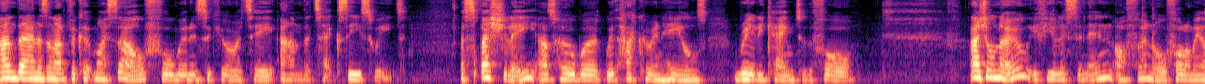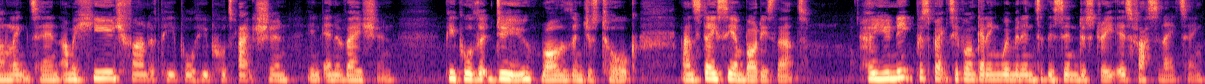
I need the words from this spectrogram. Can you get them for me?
and then as an advocate myself for women in security and the tech C suite, especially as her work with Hacker in Heels really came to the fore. As you'll know, if you listen in often or follow me on LinkedIn, I'm a huge fan of people who put action in innovation, people that do rather than just talk, and Stacey embodies that. Her unique perspective on getting women into this industry is fascinating,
